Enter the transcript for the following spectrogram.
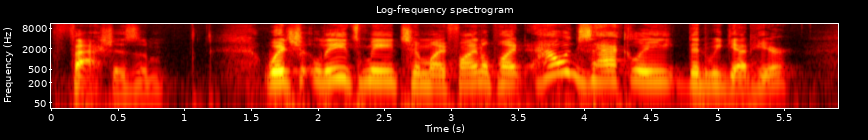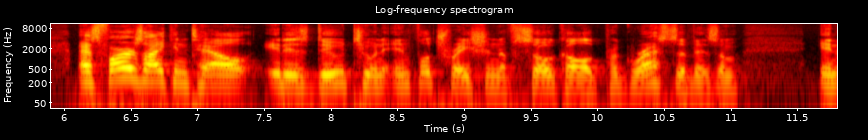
fascism. Which leads me to my final point. How exactly did we get here? As far as I can tell, it is due to an infiltration of so called progressivism in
